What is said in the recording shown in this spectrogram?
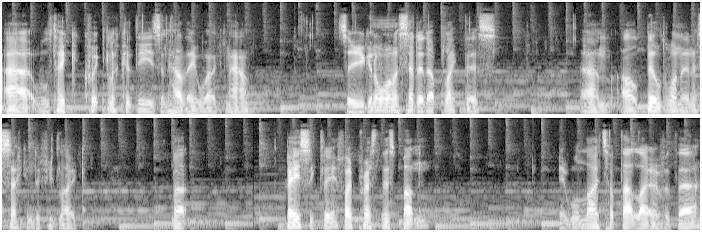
Uh, we'll take a quick look at these and how they work now. So you're going to want to set it up like this. Um, I'll build one in a second if you'd like. But basically, if I press this button, it will light up that light over there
